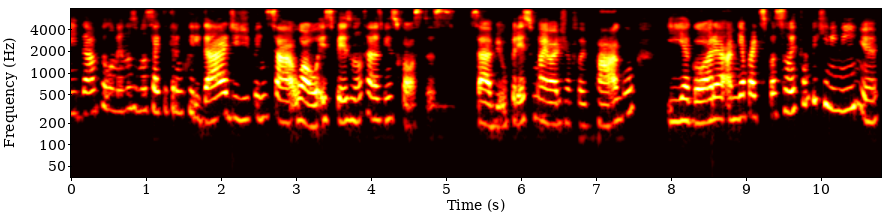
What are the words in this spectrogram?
me dá pelo menos uma certa tranquilidade de pensar, uau, esse peso não tá nas minhas costas, sabe? O preço maior já foi pago e agora a minha participação é tão pequenininha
